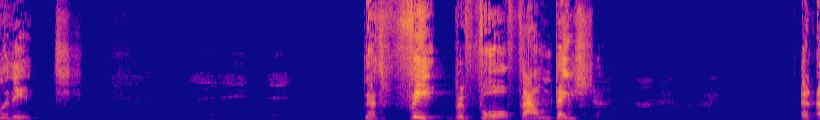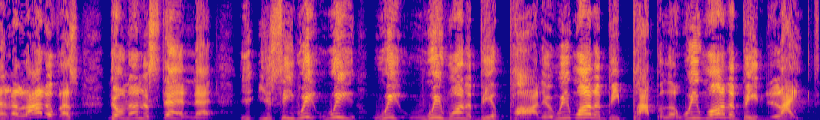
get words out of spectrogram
footage. There's feet before foundation. And, and a lot of us don't understand that. You, you see, we we we we want to be a part. We want to be popular. We want to be liked.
